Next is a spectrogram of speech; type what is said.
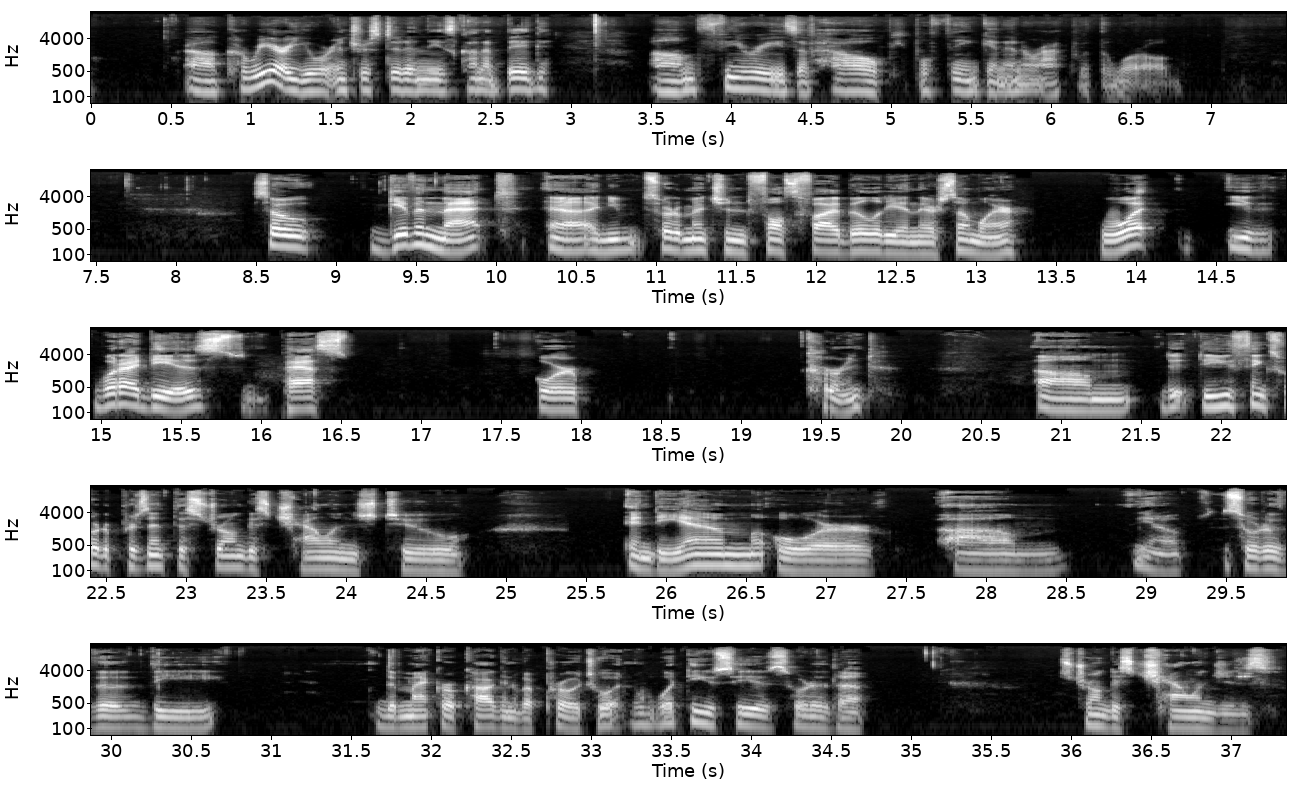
uh, career, you were interested in these kind of big um, theories of how people think and interact with the world. So, given that, uh, and you sort of mentioned falsifiability in there somewhere, what what ideas, past or current, um, do, do, you think sort of present the strongest challenge to NDM or um, you know sort of the the the macrocognitive approach? What what do you see as sort of the strongest challenges?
